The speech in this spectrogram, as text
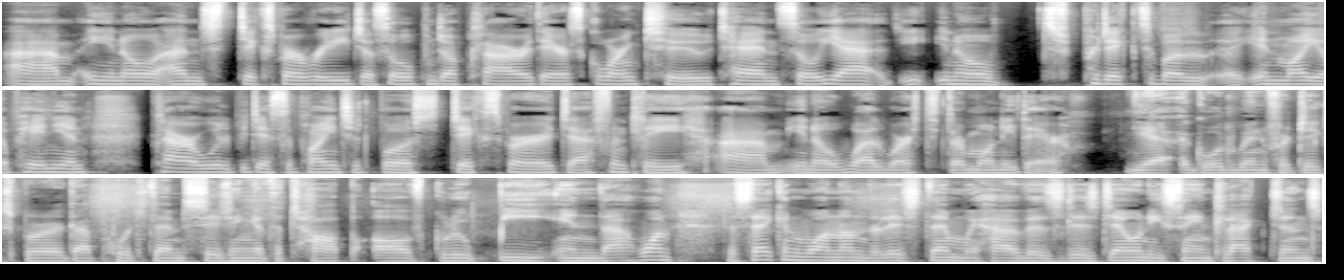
Um, you know, and Dicksboro really just opened up Clara there, scoring 2 10. So, yeah, you know, predictable uh, in my opinion. Clara will be disappointed, but Dicksboro definitely, um, you know, well worth their money there. Yeah, a good win for Dicksboro. That puts them sitting at the top of Group B in that one. The second one on the list then we have is Lisdowney St. Lachtain's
